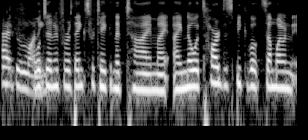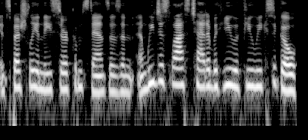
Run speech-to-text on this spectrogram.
Hi, good morning. Well, Jennifer, thanks for taking the time. I, I know it's hard to speak about someone, especially in these circumstances. And, and we just last chatted with you a few weeks ago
